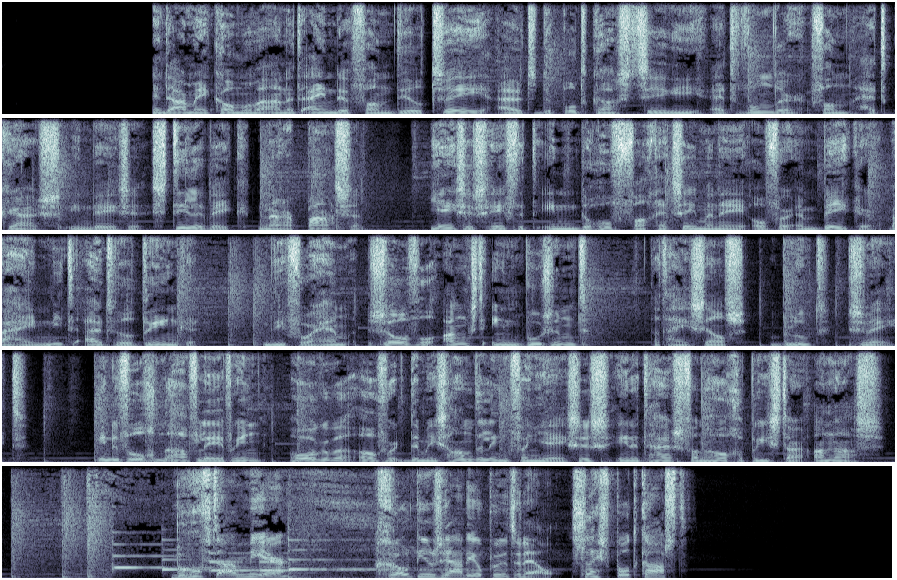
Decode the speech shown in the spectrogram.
En daarmee komen we aan het einde van deel 2 uit de podcastserie Het Wonder van het Kruis in deze stille week naar Pasen. Jezus heeft het in de hof van Gethsemane over een beker waar hij niet uit wil drinken, die voor hem zoveel angst inboezemt dat hij zelfs bloed zweet. In de volgende aflevering horen we over de mishandeling van Jezus in het huis van hoge priester Annas. Behoefte aan meer? Grootnieuwsradio.nl/podcast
